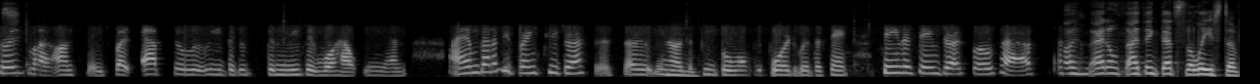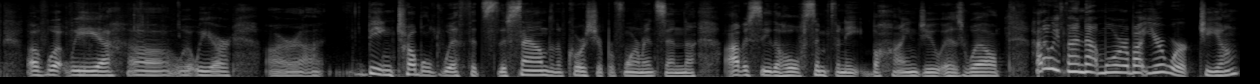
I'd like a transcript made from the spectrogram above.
charisma on stage. But absolutely, the the music will help me, and I am going to be bringing two dresses, so you know mm. the people won't be bored with the same seeing the same dress both have. I, I don't. I think that's the least of of what we uh, uh, what we are are uh, being troubled with. It's the sound, and of course your performance, and uh, obviously the whole symphony behind you as well. How do we find out more about your work, Chee-Yun?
